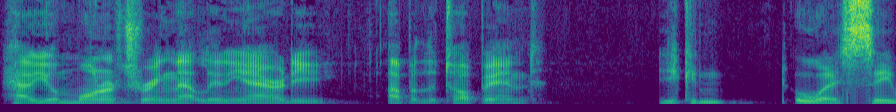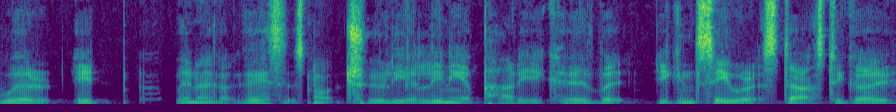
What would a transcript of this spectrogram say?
how you're monitoring that linearity up at the top end. You can always see where it, you know, I guess it's not truly a linear part of your curve, but you can see where it starts to go.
